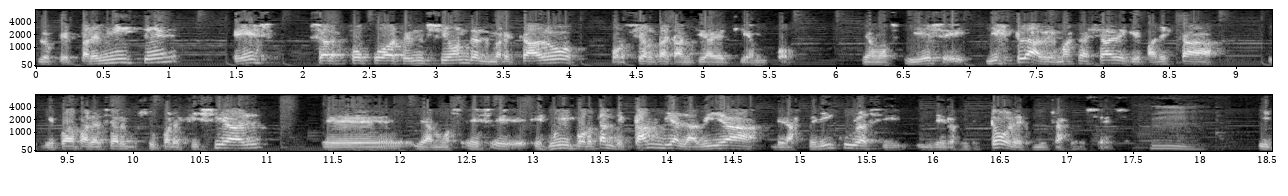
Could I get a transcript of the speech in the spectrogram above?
lo que permite es ser foco de atención del mercado por cierta cantidad de tiempo. Digamos, y, es, y es clave, más allá de que parezca, que pueda parecer superficial, eh, digamos, es, es- es muy importante, cambia la vida de las películas y, y de los directores muchas veces Mm, y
